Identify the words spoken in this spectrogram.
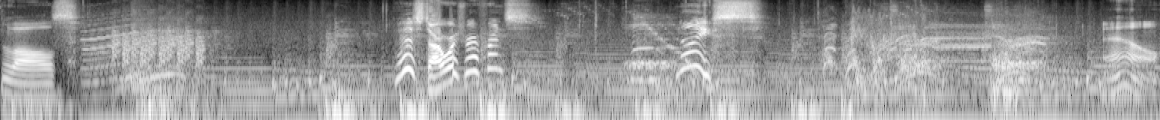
Lols. Is that a Star Wars reference? Nice! Ow.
